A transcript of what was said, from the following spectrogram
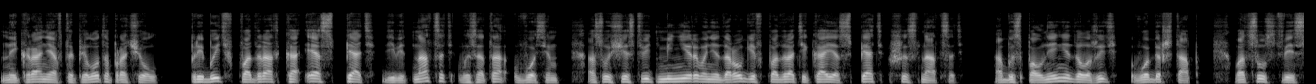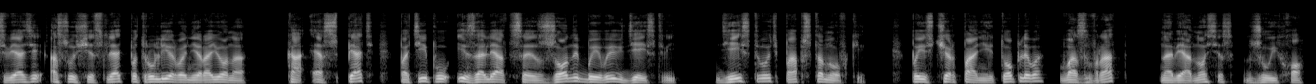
На экране автопилота прочел прибыть в квадрат КС-5-19, высота 8, осуществить минирование дороги в квадрате КС-5-16, об исполнении доложить в оберштаб, в отсутствие связи осуществлять патрулирование района КС-5 по типу изоляция зоны боевых действий, действовать по обстановке, по исчерпании топлива, возврат на авианосец Джуйхо.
